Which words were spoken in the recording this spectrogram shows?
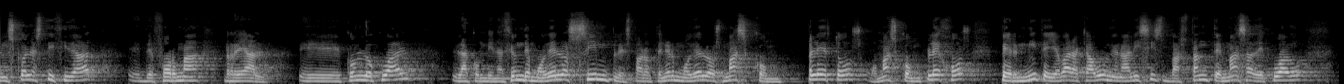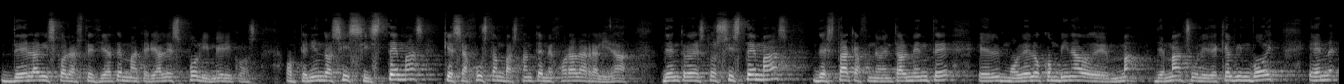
viscoelasticidad eh, de forma real, eh, con lo cual la combinación de modelos simples para obtener modelos más completos o más complejos permite llevar a cabo un análisis bastante más adecuado de la viscoelasticidad en materiales poliméricos, obteniendo así sistemas que se ajustan bastante mejor a la realidad. Dentro de estos sistemas destaca fundamentalmente el modelo combinado de, Maxwell y de Kelvin Boyd en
